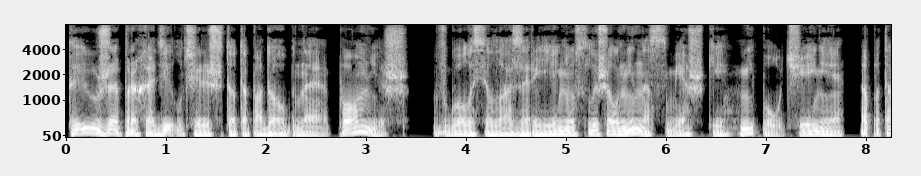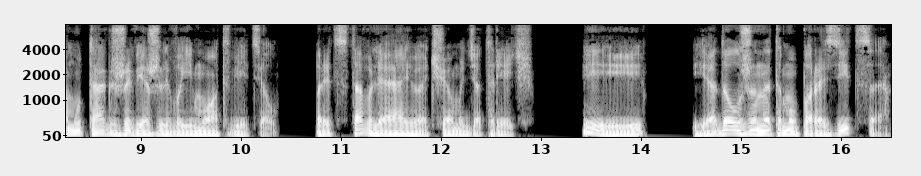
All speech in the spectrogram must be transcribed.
«Ты уже проходил через что-то подобное, помнишь?» В голосе Лазаря я не услышал ни насмешки, ни поучения, а потому также вежливо ему ответил. «Представляю, о чем идет речь. И я должен этому поразиться,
